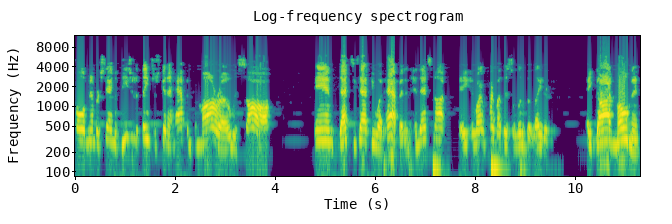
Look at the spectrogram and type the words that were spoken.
told, remember Samuel, these are the things that's going to happen tomorrow with Saul, and that's exactly what happened. And, and that's not, a, well, I'll talk about this a little bit later a God moment.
